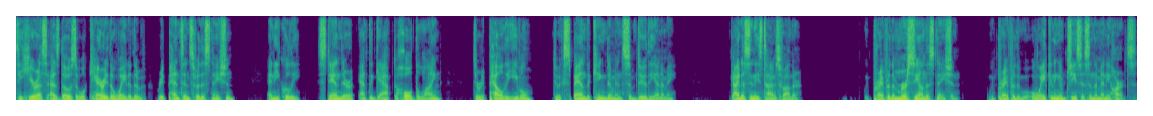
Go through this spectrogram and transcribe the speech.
to hear us as those that will carry the weight of the repentance for this nation and equally stand there at the gap to hold the line, to repel the evil, to expand the kingdom and subdue the enemy. Guide us in these times, Father. We pray for the mercy on this nation. We pray for the awakening of Jesus in the many hearts.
